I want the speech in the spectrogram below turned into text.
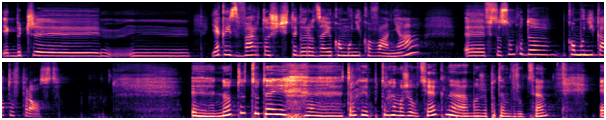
Jakby czy mm, jaka jest wartość tego rodzaju komunikowania y, w stosunku do komunikatu wprost? Y, no to tutaj e, trochę, trochę może ucieknę, a może potem wrócę. E,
